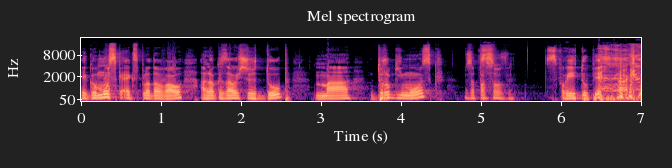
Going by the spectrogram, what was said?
jego mózg eksplodował, ale okazało się, że dup ma drugi mózg zapasowy w swojej dupie, tak.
